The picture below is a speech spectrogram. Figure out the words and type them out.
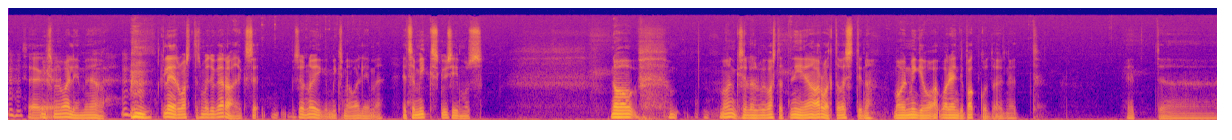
mm. -hmm. see miks me valime, jaa mm. -hmm. Claire vastas muidugi ära, eks see, see on õige, miks me valime. et see miks küsimus, no ma ongi sellele või vastata nii, jaa, arvatavasti noh, ma võin mingi variandi pakkuda, on ju, et et äh,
